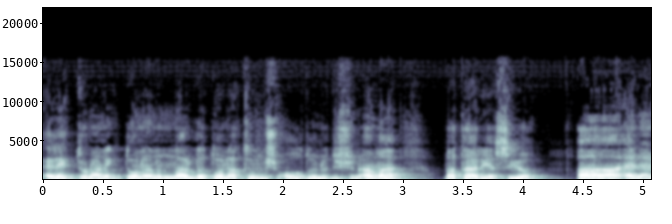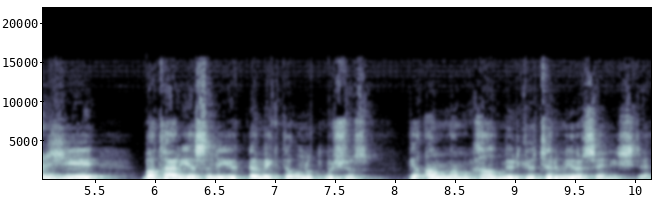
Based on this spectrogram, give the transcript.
elektronik donanımlarla donatılmış olduğunu düşün ama bataryası yok. Aa enerjiyi bataryasını yüklemekte unutmuşuz. Bir anlamı kalmıyor, götürmüyor seni işte.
